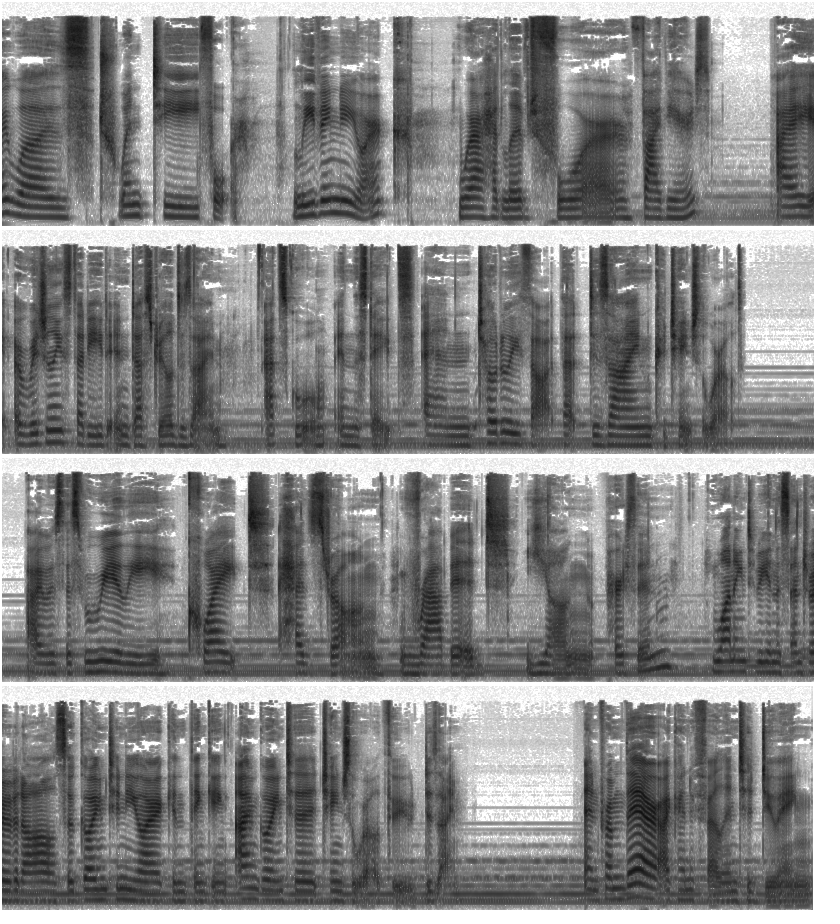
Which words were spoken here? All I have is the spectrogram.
I was 24, leaving New York, where I had lived for five years. I originally studied industrial design at school in the States and totally thought that design could change the world. I was this really quite headstrong, rabid young person wanting to be in the center of it all. So going to New York and thinking, I'm going to change the world through design. And from there, I kind of fell into doing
